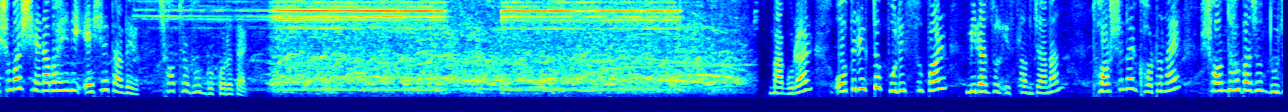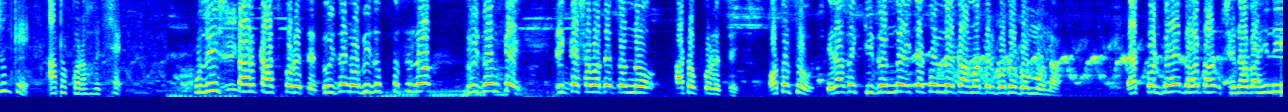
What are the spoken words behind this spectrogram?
এ সময় সেনাবাহিনী এসে তাদের ছত্রভঙ্গ করে দেয়। মাগুরার অতিরিক্ত পুলিশ সুপার মিরাজুল ইসলাম জানান, ধর্ষণের ঘটনায় সন্দেহভাজন দুজনকে আটক করা হয়েছে। পুলিশ তার কাজ করেছে। দুইজন অভিযুক্ত ছিল, দুইজনকে জিজ্ঞাসাবাদের জন্য আটক করেছে। অথচ এরা যে কি জন্য এটা করল, এটা আমাদের বোধগম্য না। এক পর্যায়ে যারা সেনাবাহিনী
